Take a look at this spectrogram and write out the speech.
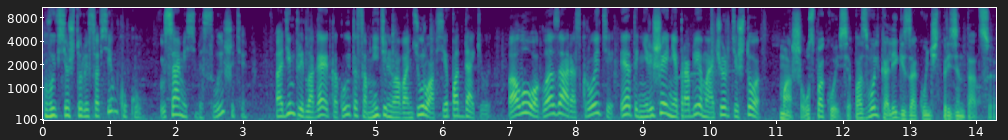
Вы все что ли совсем куку? Вы сами себя слышите? Один предлагает какую-то сомнительную авантюру, а все поддакивают. Алло, глаза раскройте. Это не решение проблемы, а черти что. Маша, успокойся. Позволь коллеге закончить презентацию.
